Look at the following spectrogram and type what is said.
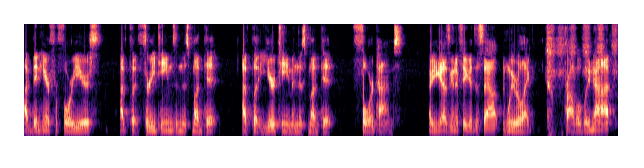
I've been here for four years. I've put three teams in this mud pit. I've put your team in this mud pit four times are you guys going to figure this out? And we were like, probably not.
